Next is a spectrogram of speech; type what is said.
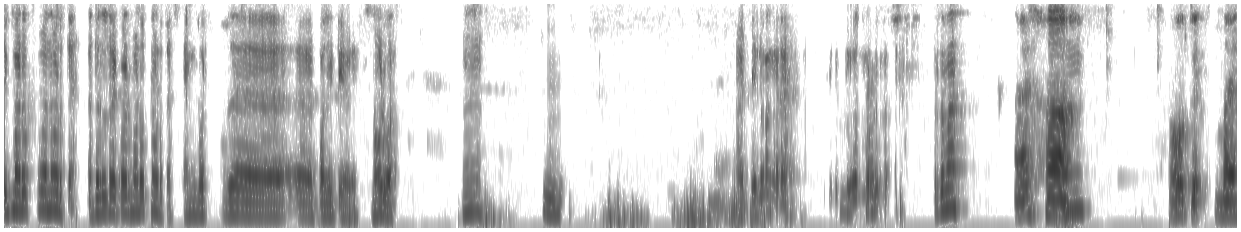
ಇದ್ ಮಾಡೋಕ್ ನೋಡ್ತೆ. ಅದ್ರಲ್ಲಿ ರೆಕಾರ್ಡ್ ಮಾಡೋಕ್ ನೋಡ್ತೆ. ಹೆಂಗ್ ಬರ್ತದ ಕ್ವಾಲಿಟಿ ಹೇಳಿ. ನೋಡುವ. ಹ್ಮ್. ಮಾಡೋಣ. ಪ್ರಥಮ? ಓಕೆ ಬಾಯ್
